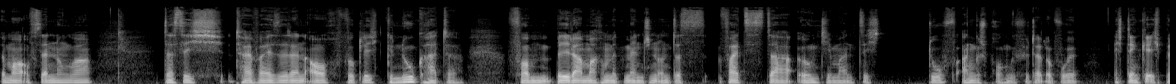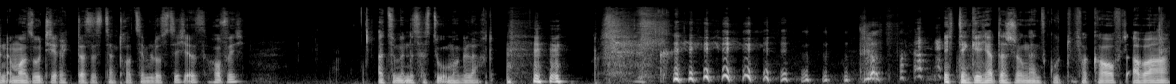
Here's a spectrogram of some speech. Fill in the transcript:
immer auf Sendung war, dass ich teilweise dann auch wirklich genug hatte vom Bildermachen mit Menschen und das, falls da irgendjemand sich doof angesprochen gefühlt hat, obwohl ich denke, ich bin immer so direkt, dass es dann trotzdem lustig ist, hoffe ich. Also zumindest hast du immer gelacht. Ich denke, ich habe das schon ganz gut verkauft, aber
